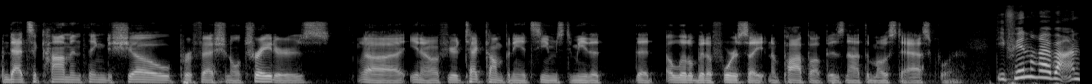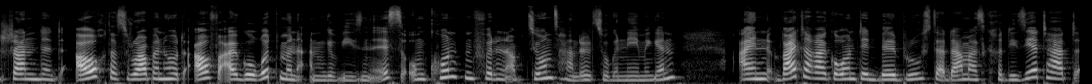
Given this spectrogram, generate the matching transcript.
that's a common thing to show professional traders. Uh, you know if you're a tech company it seems to me that that a little bit of foresight and a pop-up is not the most to ask for. Die FINRA beanstandet auch, dass Robinhood auf Algorithmen angewiesen ist, um Kunden für den Optionshandel zu genehmigen. Ein weiterer Grund, den Bill Brewster damals kritisiert hat,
